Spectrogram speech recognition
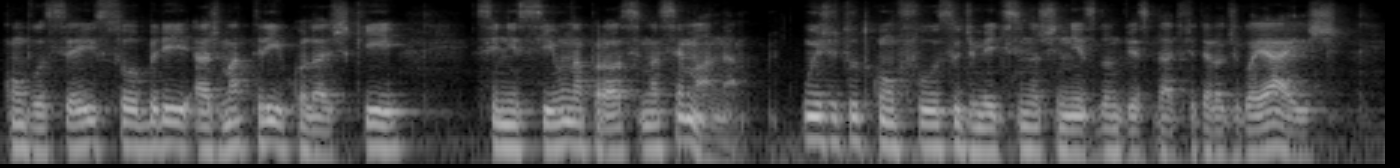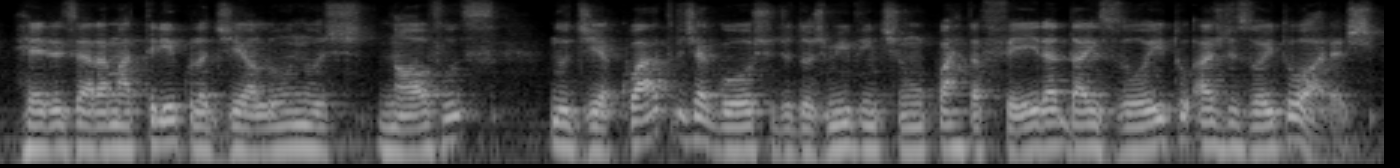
com vocês sobre as matrículas que se iniciam na próxima semana. O Instituto Confúcio de Medicina Chinesa da Universidade Federal de Goiás realizará a matrícula de alunos novos no dia 4 de agosto de 2021, quarta-feira, das 8 às 18 horas.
